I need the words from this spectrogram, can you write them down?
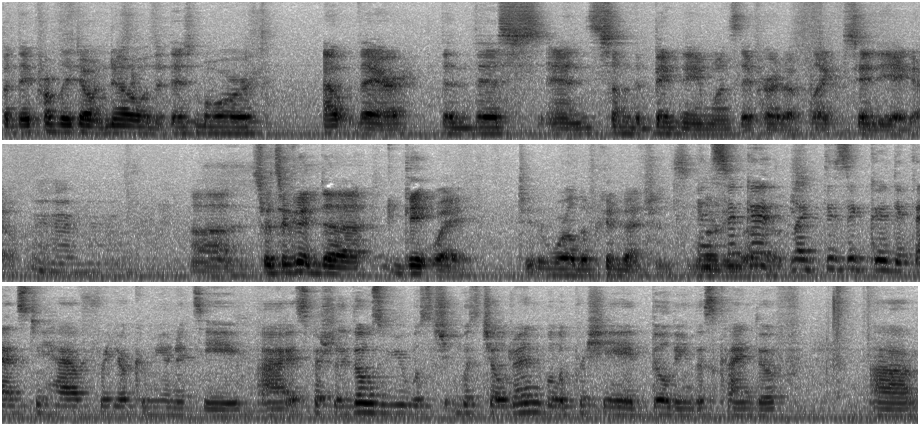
but they probably don't know that there's more out there than this and some of the big name ones they've heard of, like San Diego. Uh, so it's a good uh, gateway to the world of conventions. And it's a good, those. like, these are good events to have for your community, uh, especially those of you with, ch- with children will appreciate building this kind of um,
